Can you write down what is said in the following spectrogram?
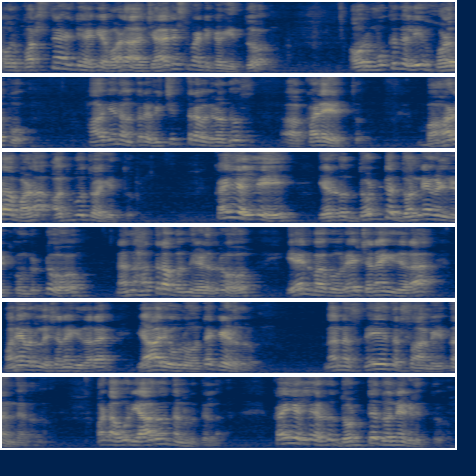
ಅವ್ರ ಪರ್ಸ್ನಾಲಿಟಿ ಹಾಗೆ ಭಾಳ ಚಾರಿಸ್ಮ್ಯಾಟಿಕ್ ಆಗಿತ್ತು. ಅವ್ರ ಮುಖದಲ್ಲಿ ಹೊಳಪು. ಹಾಗೇನೋ ಒಂಥರ ವಿಚಿತ್ರವಾಗಿರೋದು ಕಳೆ ಇತ್ತು. ಬಹಳ ಬಹಳ ಅದ್ಭುತವಾಗಿತ್ತು. ಕೈಯಲ್ಲಿ ಎರಡು ದೊಡ್ಡ ದೊನ್ನೆಗಳನ್ನ ಇಟ್ಕೊಂಡ್ಬಿಟ್ಟು ನನ್ನ ಹತ್ರ ಬಂದು ಹೇಳಿದ್ರು, ಏನು ಬಾಬು ಅವರೇ, ಚೆನ್ನಾಗಿದ್ದೀರಾ? ಮನೆಯವರೆಲ್ಲ ಚೆನ್ನಾಗಿದ್ದಾರೆ? ಯಾರು ಇವರು? ಅಂತ ಕೇಳಿದ್ರು. ನನ್ನ ಸ್ನೇಹಿತರ ಸ್ವಾಮಿ ಅಂತ ಅಂದೆ ನಾನು. ಬಟ್ ಅವ್ರು ಯಾರು ಅಂತ ನನಗೆ ಕೈಯಲ್ಲಿ ಎರಡು ದೊಡ್ಡ ದೊನ್ನೆಗಳಿತ್ತು.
